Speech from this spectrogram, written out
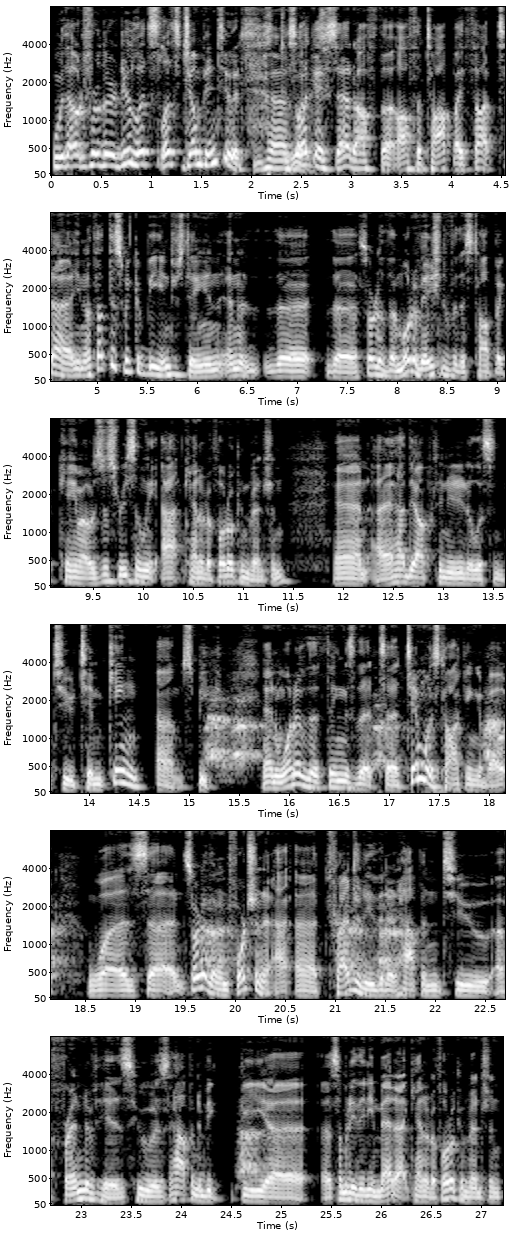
without further ado, let's let's jump into it. Uh, so, like I said off the off the top, I thought uh, you know I thought this week could be interesting, and, and the the sort of the motivation for this topic came. I was just recently at Canada Photo Convention, and I had the opportunity to listen to Tim King um, speak. And one of the things that uh, Tim was talking about was uh, sort of an unfortunate uh, tragedy that had happened to a friend of his who was happened to be, be uh, somebody that he met at Canada Photo Convention,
